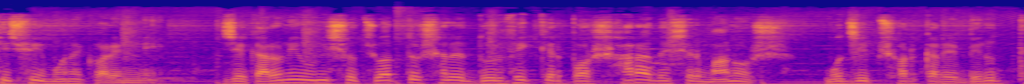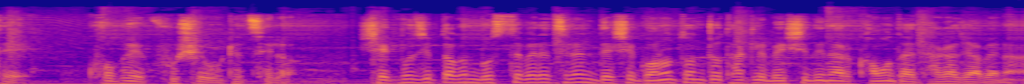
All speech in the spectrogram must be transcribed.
কিছুই মনে করেননি যে কারণে উনিশশো সালের দুর্ভিক্ষের পর সারা দেশের মানুষ মুজিব সরকারের বিরুদ্ধে ক্ষোভে ফুসে উঠেছিল শেখ মুজিব তখন বুঝতে পেরেছিলেন দেশে গণতন্ত্র থাকলে বেশি দিন আর ক্ষমতায় থাকা যাবে না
